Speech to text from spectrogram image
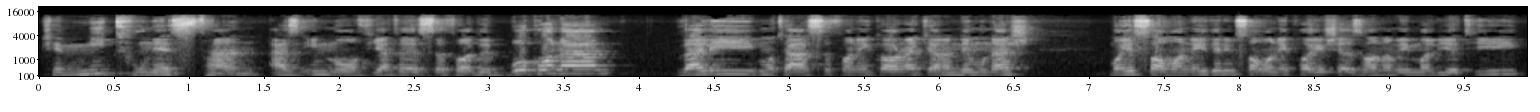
که می‌تونستن از این معافیت ها استفاده بکنن ولی متاسفانه این کار نکردن. نمونهش ما یه سامانه داریم سامانه پایش اظهارنامه مالیاتی.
